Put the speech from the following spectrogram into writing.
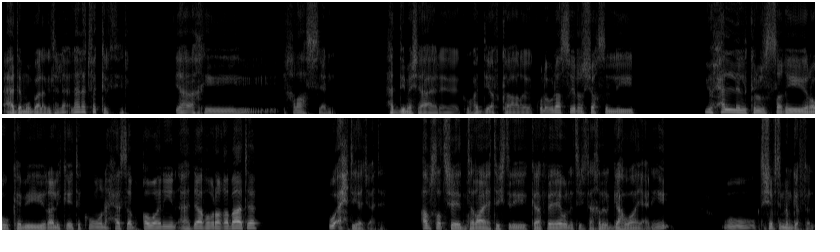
عدم مبالغة. قلت لا لا لا تفكر كثير. يا أخي خلاص يعني هدي مشاعرك وهدي أفكارك ولا تصير الشخص اللي يحلل كل صغيره وكبيره لكي تكون حسب قوانين أهدافه ورغباته واحتياجاته. أبسط شيء أنت رايح تشتري كافيه ولا تجي تاخذ لك قهوة يعني واكتشفت إنه مقفل،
